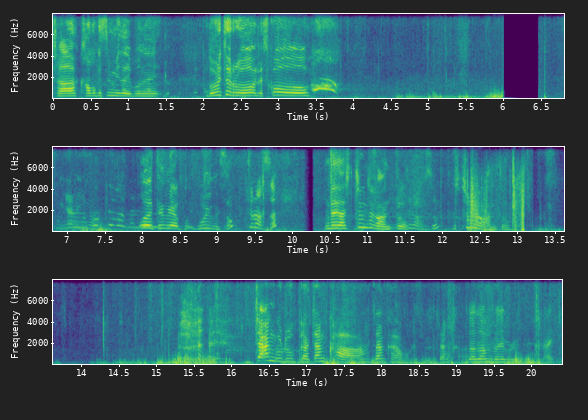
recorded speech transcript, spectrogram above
자, 가보겠습니다, 이번에. 놀이터로, 렛츠고. 어, 야, 대구야, 보, 보이고 있어? 들어왔어? 근데 나 시청자가 안 떠. 들어왔어? 시청자가 안 떠. 짱구 루카 짱카 짱카 가보겠습니다 짱카 나도 한번 해볼래. 라이브.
